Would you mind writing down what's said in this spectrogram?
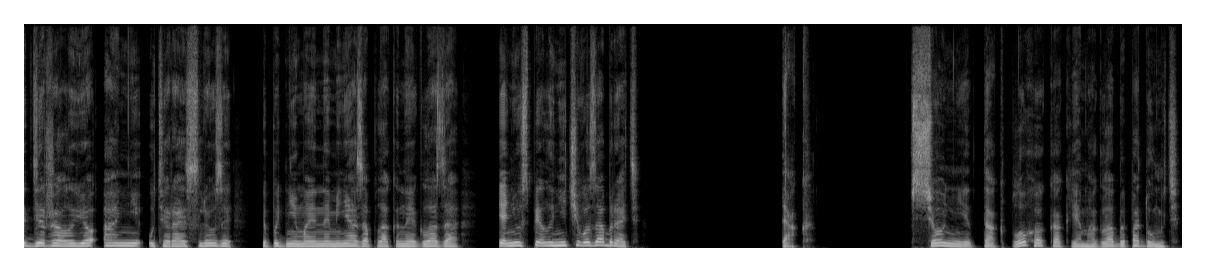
Поддержал ее Анни, утирая слезы и поднимая на меня заплаканные глаза. Я не успела ничего забрать. Так, все не так плохо, как я могла бы подумать.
